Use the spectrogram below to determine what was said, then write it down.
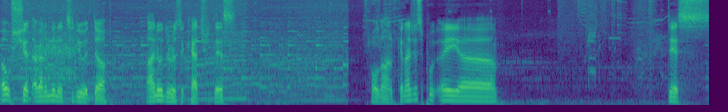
Oh shit, I got a minute to do it though. I knew there was a catch with this. Hold on, can I just put a uh this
